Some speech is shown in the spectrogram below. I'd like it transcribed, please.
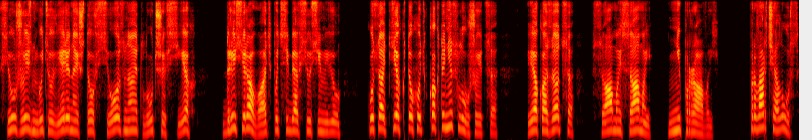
Всю жизнь быть уверенной, что все знает лучше всех, дрессировать под себя всю семью, кусать тех, кто хоть как-то не слушается, и оказаться самой-самой неправой. Проворчал Урс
